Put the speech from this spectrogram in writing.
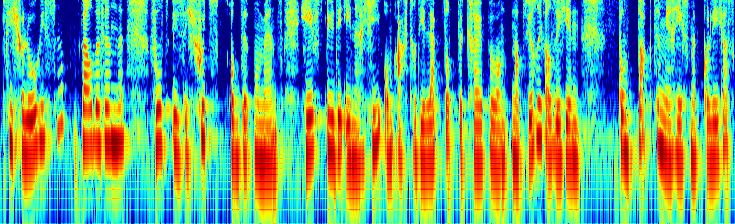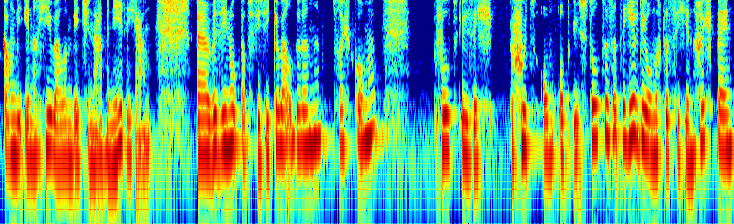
psychologische welbevinden. Voelt u zich goed op dit moment? Heeft u de energie om achter die laptop te kruipen? Want natuurlijk, als u geen contacten meer heeft met collega's, kan die energie wel een beetje naar beneden gaan. Uh, we zien ook dat fysieke welbevinden terugkomen. Voelt u zich goed om op uw stoel te zitten? Heeft u ondertussen geen rugpijn?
